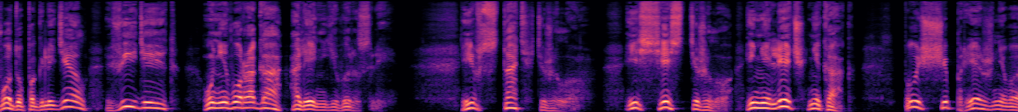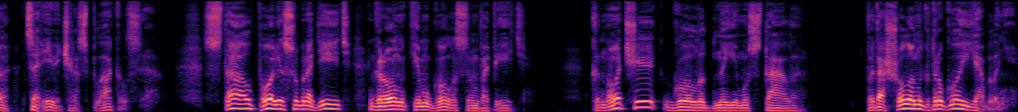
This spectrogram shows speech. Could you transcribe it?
воду поглядел, видит, у него рога оленьи выросли. И встать тяжело, и сесть тяжело, и не лечь никак. Пуще прежнего царевич расплакался. Стал по лесу бродить, громким голосом вопить. К ночи голодно ему стало. Подошел он к другой яблоне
